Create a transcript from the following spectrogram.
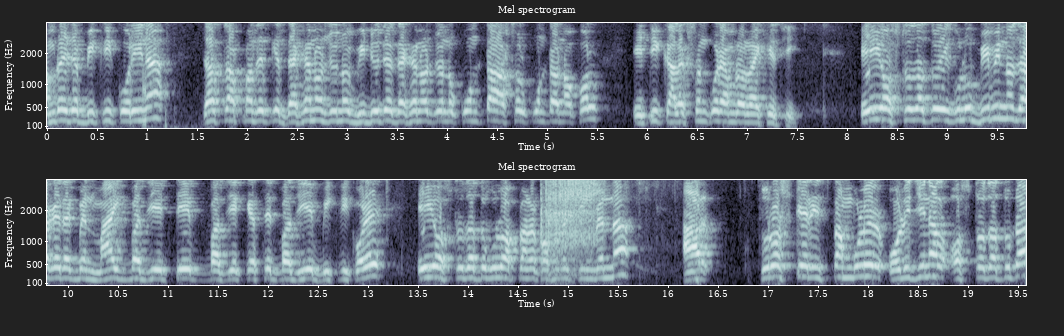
আমরা এটা বিক্রি করি না। জাস্ট আপনাদেরকে দেখানোর জন্য, ভিডিওতে দেখানোর জন্য কোনটা আসল, কোনটা নকল, এটি কালেকশন করে আমরা রেখেছি। এই অস্ত্রজাত এগুলো বিভিন্ন জায়গায় দেখবেন, মাইক বাজিয়ে, টেপ বাজিয়ে, ক্যাসেট বাজিয়ে বিক্রি করে। এই অস্ত্রজাতগুলো আপনারা কখনোই কিনবেন না। আর তুরস্কের ইস্তাম্বুলের অরিজিনাল অস্ত্রধাতুটা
